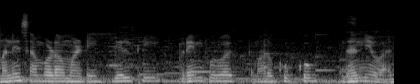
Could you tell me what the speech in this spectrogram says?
મને સાંભળવા માટે દિલથી, પ્રેમપૂર્વક તમારો ખૂબ ખૂબ ધન્યવાદ.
